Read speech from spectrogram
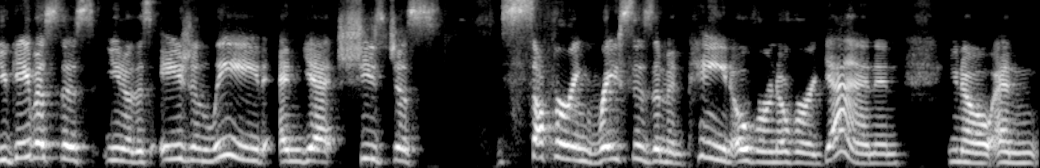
you gave us this you know this asian lead and yet she's just suffering racism and pain over and over again and you know and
